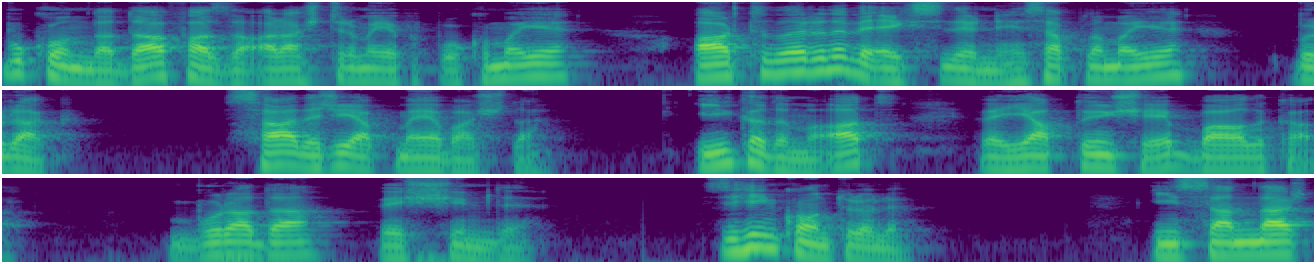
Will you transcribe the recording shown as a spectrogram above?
Bu konuda daha fazla araştırma yapıp okumayı, artılarını ve eksilerini hesaplamayı bırak. Sadece yapmaya başla. İlk adımı at ve yaptığın şeye bağlı kal. Burada ve şimdi. Zihin kontrolü. İnsanlar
